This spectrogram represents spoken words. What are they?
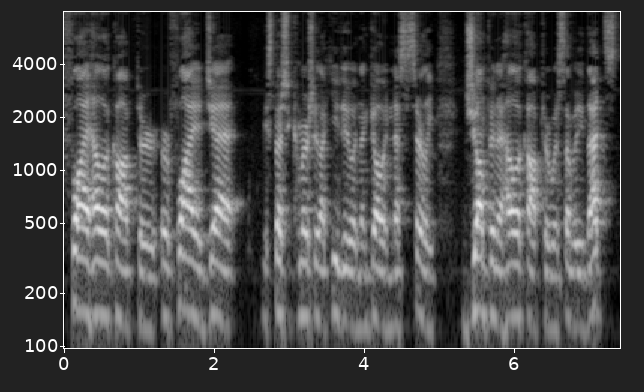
fly a helicopter or fly a jet, especially commercially like you do, and then go and necessarily jump in a helicopter with somebody. That's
